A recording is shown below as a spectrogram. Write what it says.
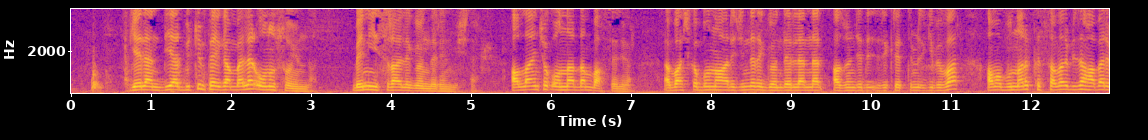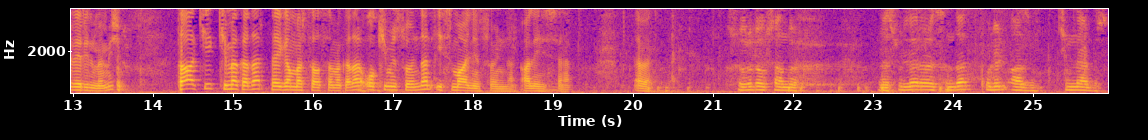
gelen diğer bütün peygamberler onun soyundan. Beni İsrail'e gönderilmişler. Allah en çok onlardan bahsediyor. Başka bunun haricinde de gönderilenler az önce de zikrettiğimiz gibi var. Ama bunların kıssaları bize haber verilmemiş. Ta ki kime kadar? Peygamber sallallahu kadar. O kimin soyundan? İsmail'in soyundan aleyhisselam. Evet. Soru 94. Resuller arasında ulul azm kimlerdir?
